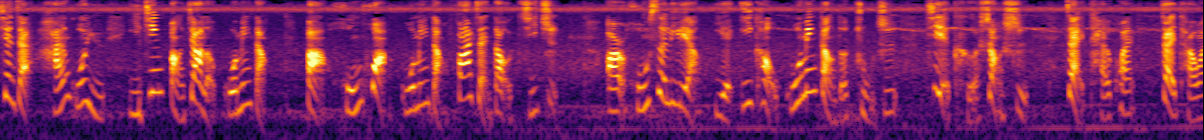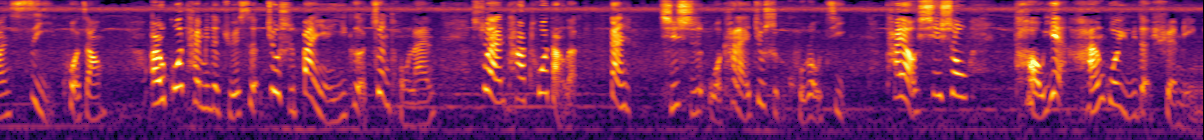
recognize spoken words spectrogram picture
现在韩国瑜已经绑架了国民党，把红化国民党发展到极致。而红色力量也依靠国民党的组织借壳上市，在台湾在台湾肆意扩张。而郭台铭的角色就是扮演一个正统蓝，虽然他脱党了，但其实我看来就是个苦肉计，他要吸收讨厌韩国瑜的选民。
